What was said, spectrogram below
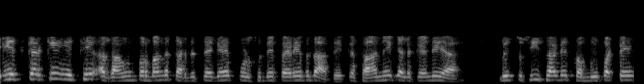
ਇਸ ਕਰਕੇ ਇੱਥੇ ਅਗਾਊਂ ਪ੍ਰਬੰਧ ਕਰ ਦਿੱਤੇ ਗਏ, ਪੁਲਿਸ ਦੇ ਪਹਿਰੇ ਵਧਾਤੇ। ਕਿਸਾਨ ਇਹ ਗੱਲ ਕਹਿੰਦੇ ਆ ਵੀ ਤੁਸੀਂ ਸਾਡੇ ਤੰਬੂ ਪੱਟੇ,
